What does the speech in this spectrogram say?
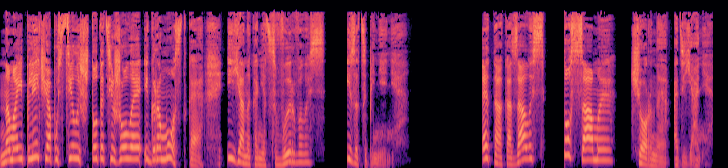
на мои плечи опустилось что-то тяжелое и громоздкое, и я, наконец, вырвалась из оцепенения. Это оказалось то самое черное одеяние.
